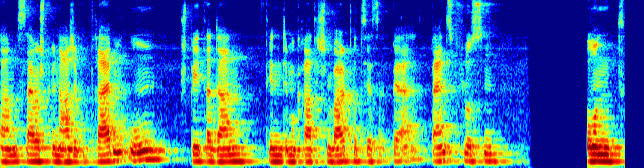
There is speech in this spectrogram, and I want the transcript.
ähm, Cyberspionage betreiben, um später dann den demokratischen Wahlprozess beeinflussen. Und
